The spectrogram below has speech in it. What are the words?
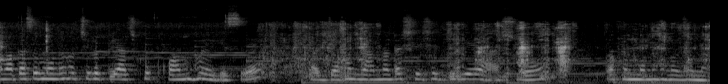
আমার কাছে মনে হচ্ছিল পেঁয়াজ খুব কম হয়ে গেছে আর যখন রান্নাটা শেষের দিকে আসলো, তখন মনে হলো যে না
